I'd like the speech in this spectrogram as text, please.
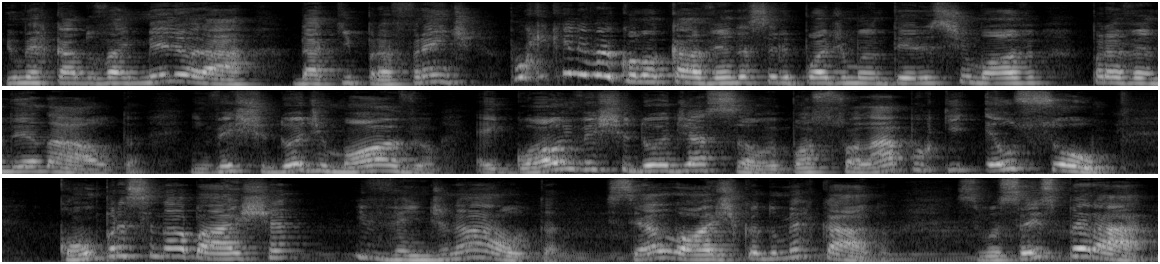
e o mercado vai melhorar daqui para frente, por que, que vai colocar a venda se ele pode manter esse imóvel para vender na alta? Investidor de imóvel é igual investidor de ação, eu posso falar porque eu sou. Compra-se na baixa e vende na alta. Isso é a lógica do mercado. Se você esperar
